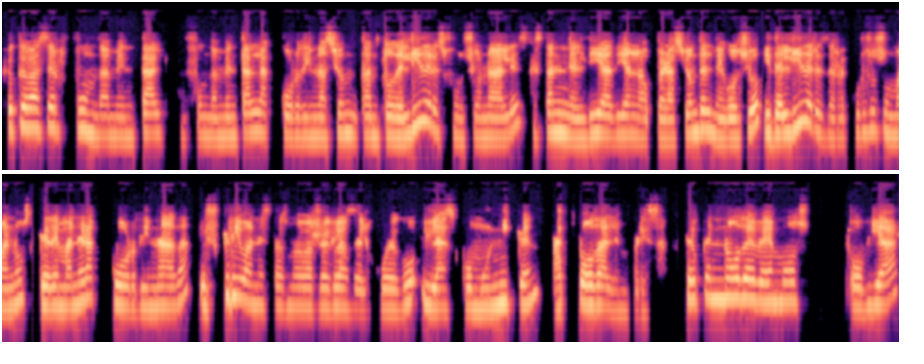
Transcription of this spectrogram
Creo que va a ser fundamental, fundamental la coordinación tanto de líderes funcionales que están en el día a día en la operación del negocio y de líderes de recursos humanos que de manera coordinada escriban estas nuevas reglas del juego y las comuniquen a toda la empresa. Creo que no debemos obviar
